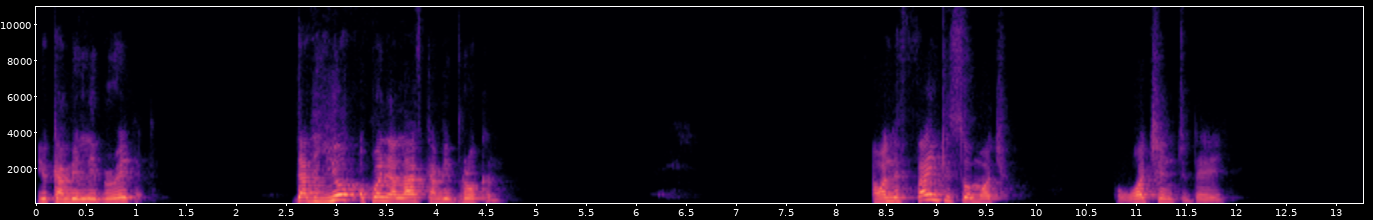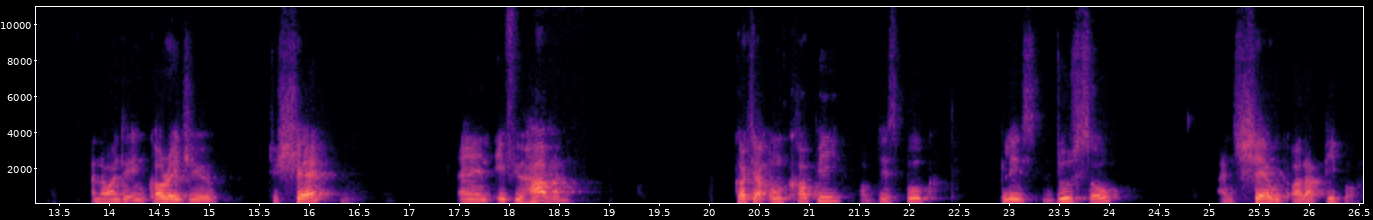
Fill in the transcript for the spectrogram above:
You can be liberated. That yoke upon your life can be broken. I want to thank you so much for watching today. And I want to encourage you to share. And if you haven't, got your own copy of this book, please do so and share with other people.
